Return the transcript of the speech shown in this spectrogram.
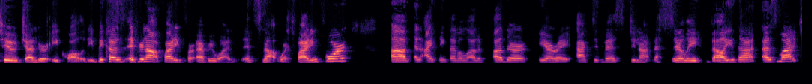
to gender equality. Because if you're not fighting for everyone, it's not worth fighting for. Um, and I think that a lot of other ERA activists do not necessarily value that as much.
